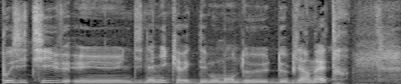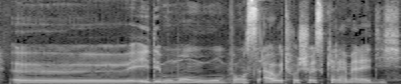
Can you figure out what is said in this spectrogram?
positive, une dynamique avec des moments de, bien-être. Euh, et des moments où on pense à autre chose qu'à la maladie.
